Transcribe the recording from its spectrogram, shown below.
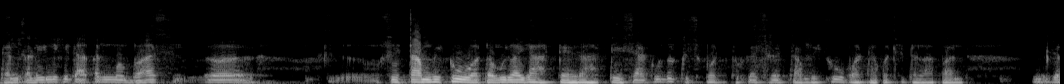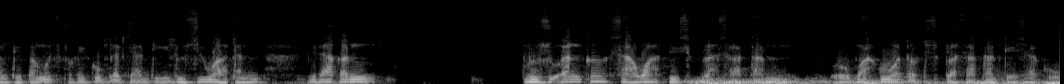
dan kali ini kita akan membahas uh, Sritamiku atau wilayah daerah desaku itu disebut sebagai Sritamiku pada abad ke-8 yang dibangun sebagai kompleks candi Hindu dan kita akan belusuan ke sawah di sebelah selatan rumahku atau di sebelah selatan desaku.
